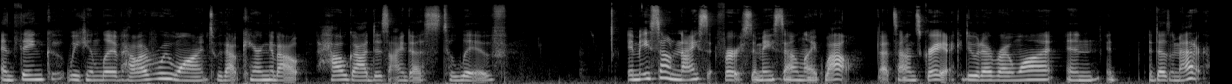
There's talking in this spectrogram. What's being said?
and think we can live however we want without caring about how God designed us to live, it may sound nice at first. It may sound like, wow, that sounds great. I could do whatever I want and it, it doesn't matter.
